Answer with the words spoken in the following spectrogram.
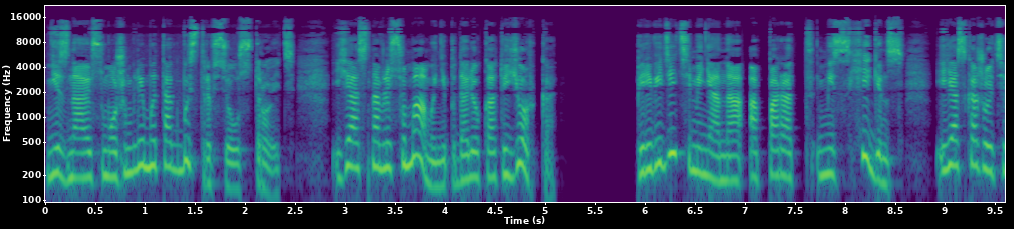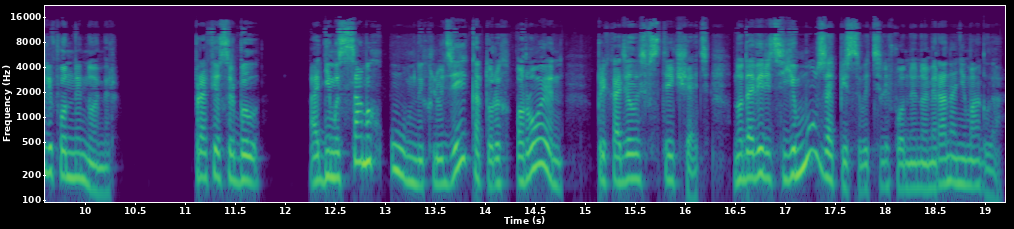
Не знаю, сможем ли мы так быстро все устроить. Я остановлюсь у мамы неподалеку от Йорка. Переведите меня на аппарат мисс Хиггинс, и я скажу ей телефонный номер. Профессор был одним из самых умных людей, которых Роэн приходилось встречать, но доверить ему записывать телефонный номер она не могла.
